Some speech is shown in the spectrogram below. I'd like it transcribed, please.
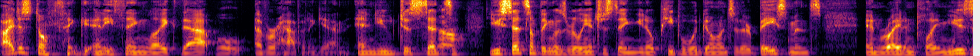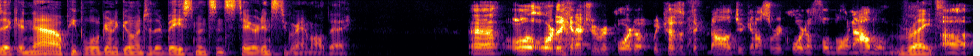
I just don't think anything like that will ever happen again. And you just said no. you said something that was really interesting. You know, people would go into their basements and write and play music, and now people are going to go into their basements and stare at Instagram all day. Uh, or, or they can actually record a, because of technology. Can also record a full blown album, right? Uh,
